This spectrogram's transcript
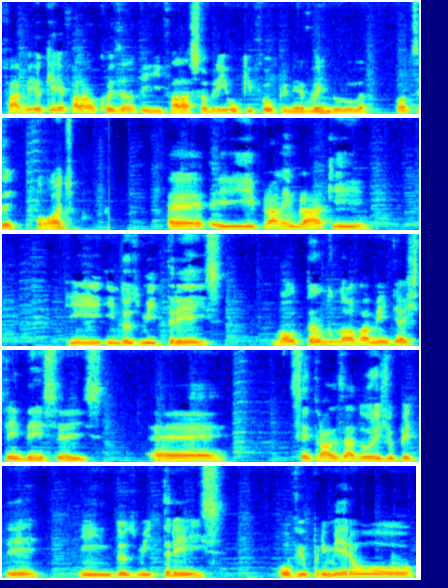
Fábio, eu queria falar uma coisa antes de falar sobre o que foi o primeiro governo do Lula. Pode ser? Pode. É, e para lembrar que, que em 2003, voltando novamente às tendências é, centralizadores do PT, em 2003 houve o primeiro,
